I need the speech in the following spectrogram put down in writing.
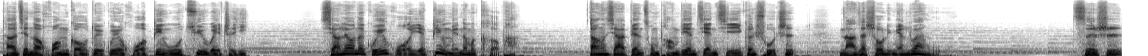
他见到黄狗对鬼火并无惧畏之意，想料那鬼火也并没那么可怕，当下便从旁边捡起一根树枝，拿在手里面乱舞。此时，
